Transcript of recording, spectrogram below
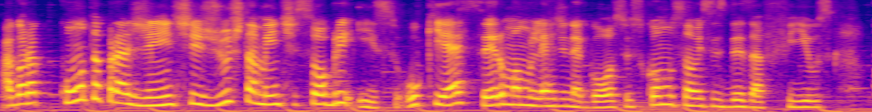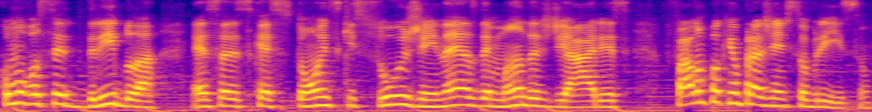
Agora conta pra gente justamente sobre isso. O que é ser uma mulher de negócios? Como são esses desafios? Como você dribla essas questões que surgem, né, as demandas diárias? Fala um pouquinho pra gente sobre isso.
